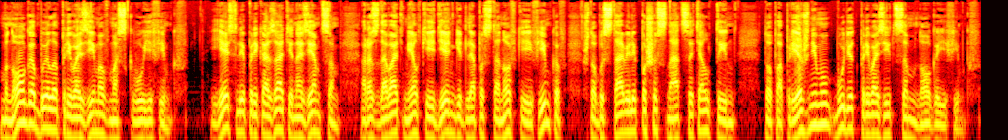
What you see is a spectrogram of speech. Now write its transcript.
много было привозимо в Москву ефимков. Если приказать иноземцам раздавать мелкие деньги для постановки ефимков, чтобы ставили по шестнадцать алтын, то по-прежнему будет привозиться много ефимков.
